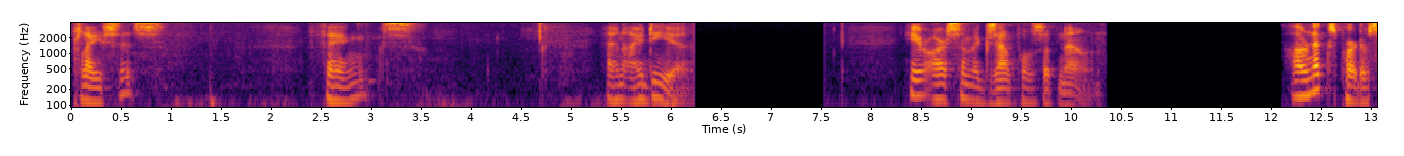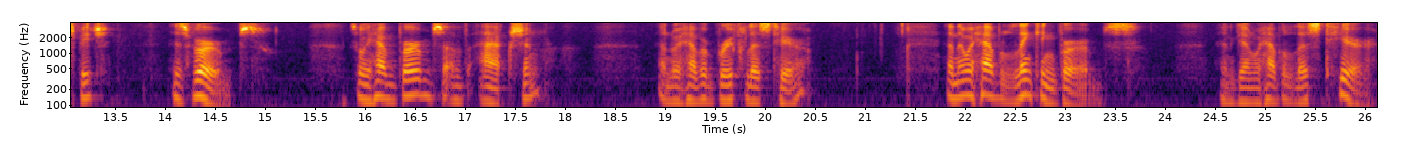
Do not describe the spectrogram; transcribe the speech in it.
places, things, and ideas. Here are some examples of noun. Our next part of speech is verbs. So we have verbs of action, and we have a brief list here. And then we have linking verbs. And again, we have a list here.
